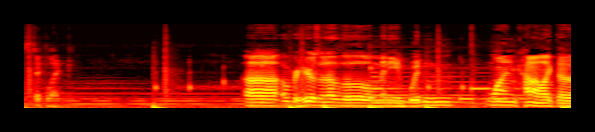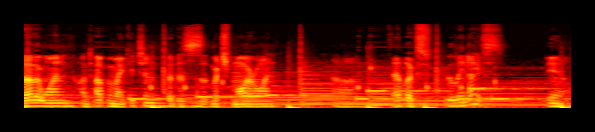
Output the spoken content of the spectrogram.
Stick like. Uh, over here is another little mini wooden one, kind of like the other one on top of my kitchen, but this is a much smaller one. Um, that looks really nice you know,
